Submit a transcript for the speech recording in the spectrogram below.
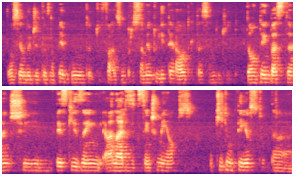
estão sendo ditas na pergunta, tu faz um processamento literal do que está sendo dito. Então tem bastante pesquisa em análise de sentimentos, o que, que um texto está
